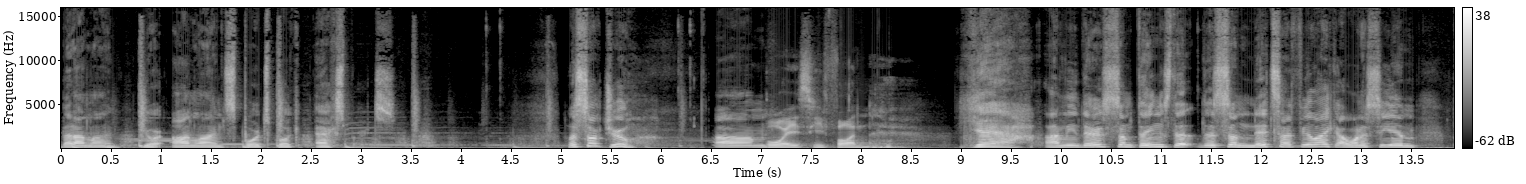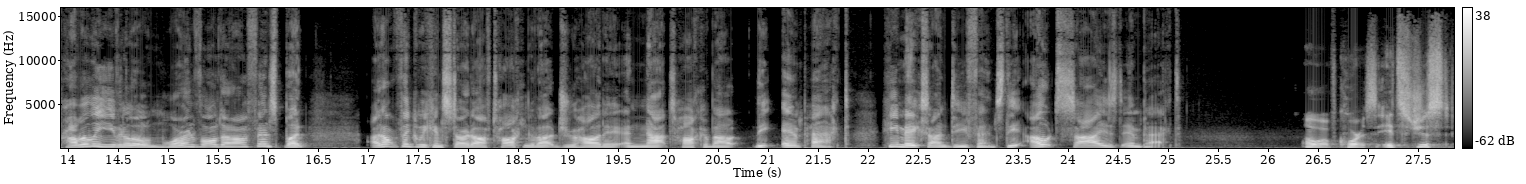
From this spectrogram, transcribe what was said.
BetOnline, your online sportsbook experts. Let's talk Jrue. Um, Boy, is he fun. yeah, I mean, there's some things that there's some nits. I feel like I want to see him probably even a little more involved on offense, but I don't think we can start off talking about Jrue Holiday and not talk about the impact he makes on defense, the outsized impact. Oh, of course. It's just,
